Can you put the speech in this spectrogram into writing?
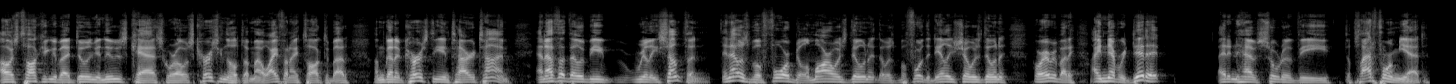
I was talking about doing a newscast where I was cursing the whole time. My wife and I talked about it. I'm going to curse the entire time, and I thought that would be really something. And that was before Bill Maher was doing it. That was before the Daily Show was doing it. For everybody, I never did it. I didn't have sort of the the platform yet.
